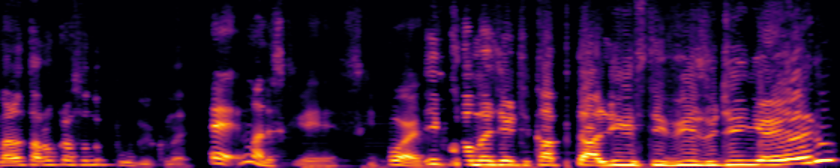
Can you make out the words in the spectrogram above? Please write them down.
Mas não tá no coração do público, né? É, mano, isso que, isso que importa. E como a gente é capitalista e visa o dinheiro.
